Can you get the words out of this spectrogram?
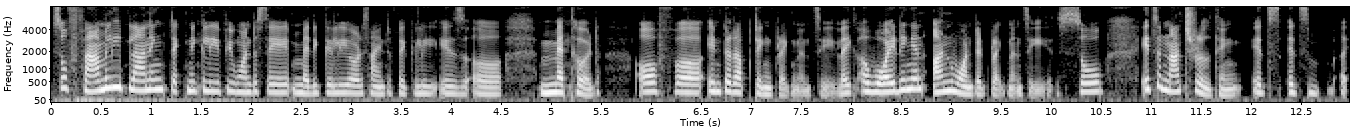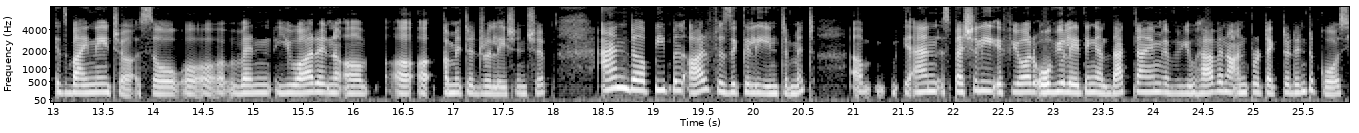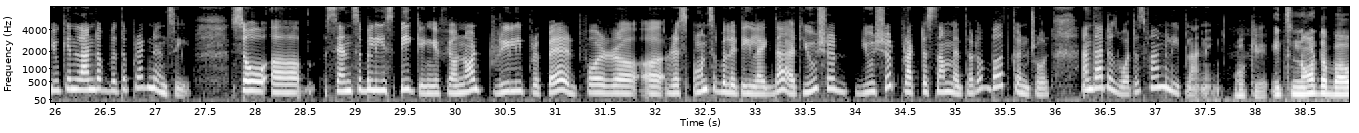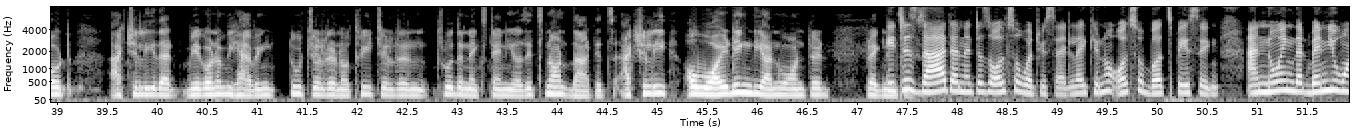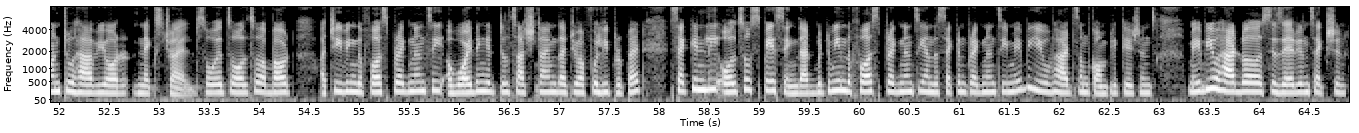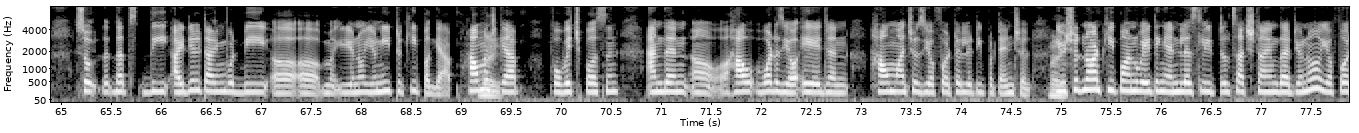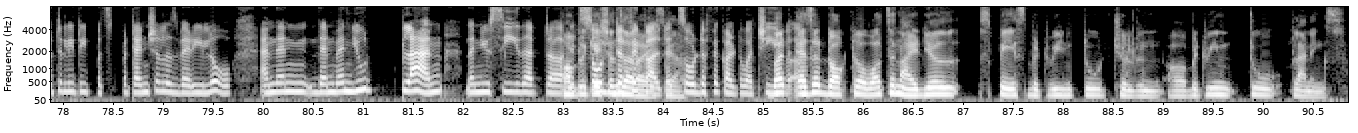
So, family planning, technically, if you want to say medically or scientifically, is a method of uh, interrupting pregnancy like avoiding an unwanted pregnancy. So it's a natural thing. It's it's it's by nature. So uh, when you are in a, a, a committed relationship and uh, people are physically intimate um, and especially if you are ovulating at that time, if you have an unprotected intercourse, you can land up with a pregnancy. So, uh, sensibly speaking, if you're not really prepared for uh, a responsibility like that, you should you should practice some method of birth control, and that is what is family planning. Okay, it's not about actually that we're going to be having two children or three children through the next 10 years it's not that it's actually avoiding the unwanted pregnancies. It is that, and it is also what you said, like, you know, also birth spacing and knowing that when you want to have your next child. So it's also about achieving the first pregnancy, avoiding it till such time that you are fully prepared. Secondly, also spacing that between the first pregnancy and the second pregnancy, maybe you've had some complications, maybe you had a cesarean section. So that's the ideal time would be, uh, uh, you know, you need to keep a gap. How much Right. Gap for which person? And then uh, how, what is your age and how much is your fertility potential? You should not keep on waiting endlessly till such time that you know your fertility p- potential is very low and then then when you plan then you see that uh, it's so difficult arise, yeah. it's so difficult to achieve but uh, as a doctor what's an ideal space between two children or between two plannings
